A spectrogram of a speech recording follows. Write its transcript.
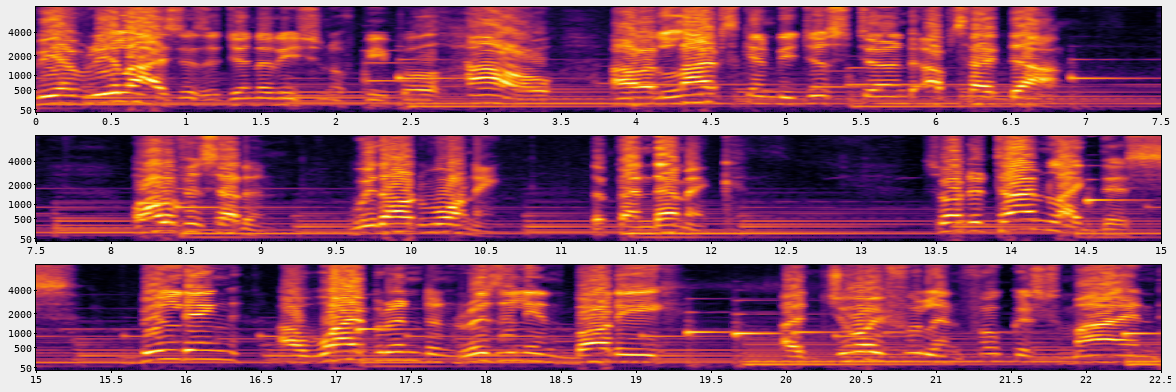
We have realized as a generation of people how our lives can be just turned upside down. All of a sudden, without warning, the pandemic. So at a time like this, building a vibrant and resilient body, a joyful and focused mind,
